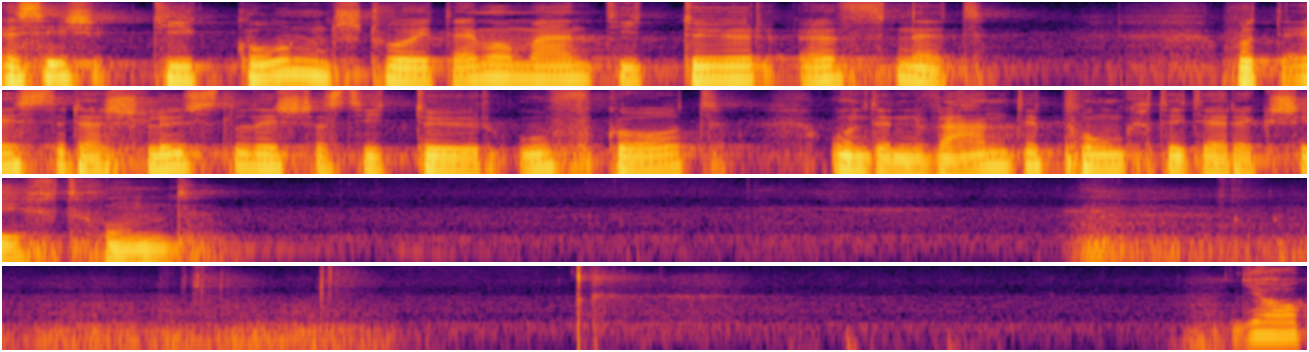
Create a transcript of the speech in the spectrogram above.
Es ist die Gunst, die in dem Moment die Tür öffnet, wo Esther der Schlüssel ist, dass die Tür aufgeht und ein Wendepunkt in dieser Geschichte kommt. Ja,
